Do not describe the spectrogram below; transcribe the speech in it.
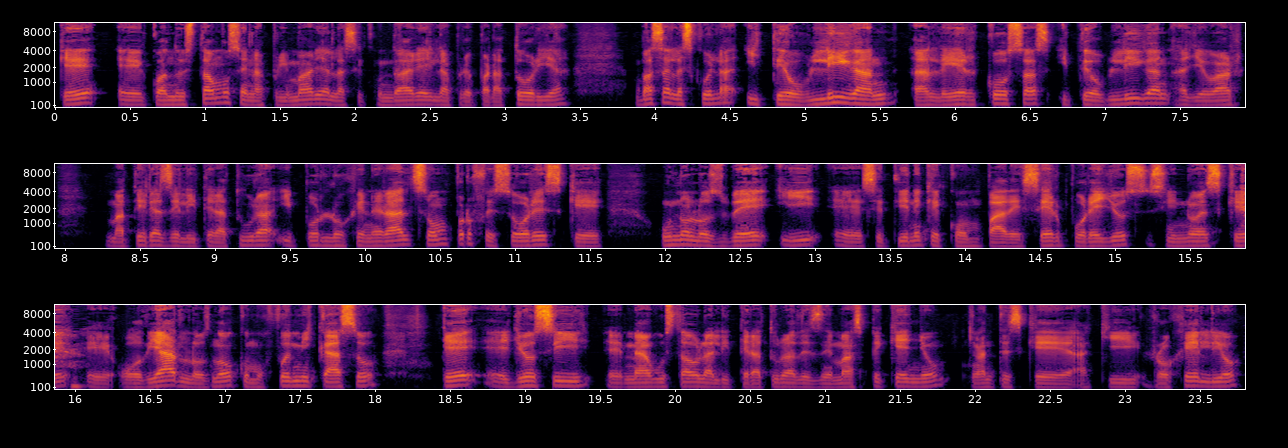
que cuando estamos en la primaria, la secundaria y la preparatoria, vas a la escuela y te obligan a leer cosas y te obligan a llevar materias de literatura y por lo general son profesores que uno los ve y eh, se tiene que compadecer por ellos, si no es que eh, odiarlos, ¿no? Como fue mi caso, que eh, yo sí me ha gustado la literatura desde más pequeño, antes que aquí Rogelio,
